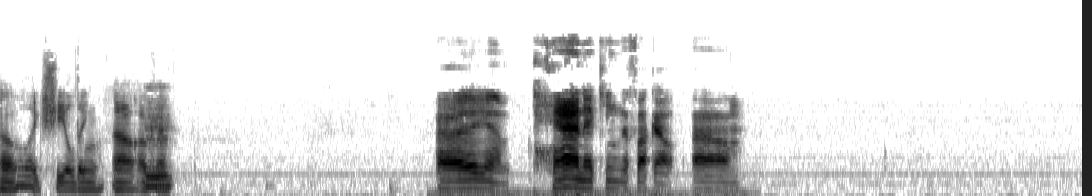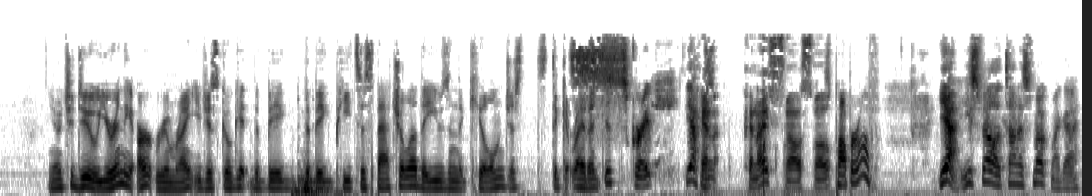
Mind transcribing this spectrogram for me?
Oh, like shielding. Oh, okay. Mhm. I am panicking the fuck out. Um, You know what you do? You're in the art room, right? You just go get the big the big pizza spatula they use in the kiln. Just stick it right in. Just scrape. Yeah, can can I smell smoke? just pop her off. yeah. You smell a ton of smoke, my guy.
